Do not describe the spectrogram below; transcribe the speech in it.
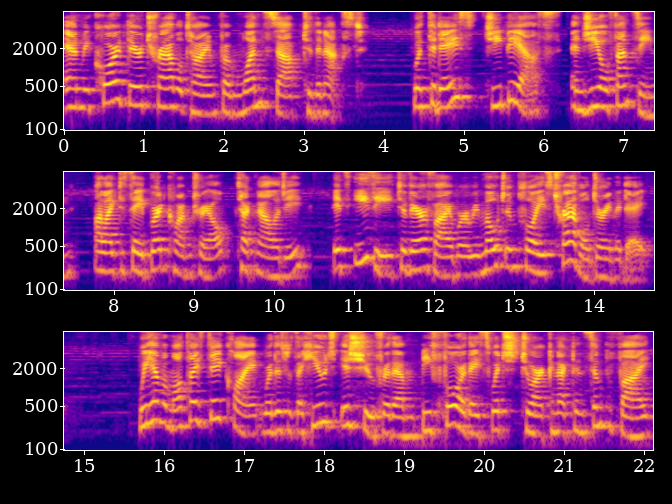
and record their travel time from one stop to the next. With today's GPS and geofencing, I like to say breadcrumb trail technology, it's easy to verify where remote employees travel during the day. We have a multi-state client where this was a huge issue for them before they switched to our Connect and Simplify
